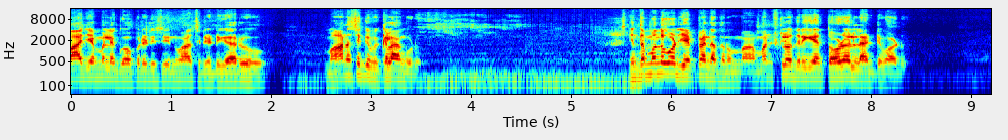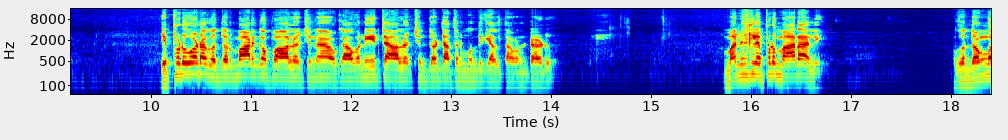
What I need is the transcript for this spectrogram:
మాజీ ఎమ్మెల్యే గోపిరెడ్డి శ్రీనివాసరెడ్డి గారు మానసిక వికలాంగుడు. ఇంతకుముందు కూడా చెప్పాను అతను మా మనిషిలో తిరిగే తోడలు లాంటి వాడు. ఎప్పుడు కూడా ఒక దుర్మార్గపు ఆలోచన ఒక అవినీతి ఆలోచనతో అతను ముందుకు వెళ్తూ ఉంటాడు. మనుషులు ఎప్పుడు మారాలి? ఒక దొంగ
